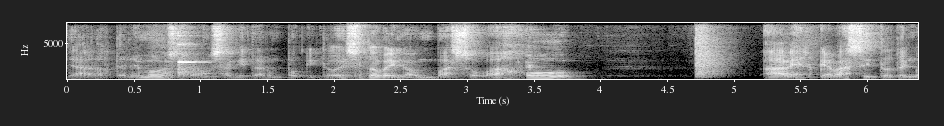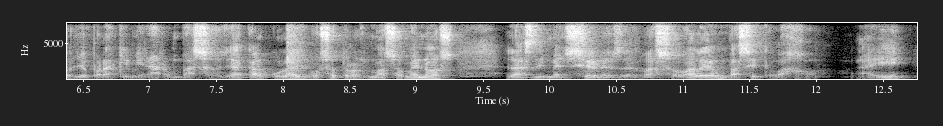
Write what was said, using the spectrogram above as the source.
ya lo tenemos. Vamos a quitar un poquito esto. Venga, un vaso bajo. A ver, ¿qué vasito tengo yo por aquí? Mirar, un vaso. Ya calculáis vosotros más o menos las dimensiones del vaso, ¿vale? Un vasito bajo. Ahí.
